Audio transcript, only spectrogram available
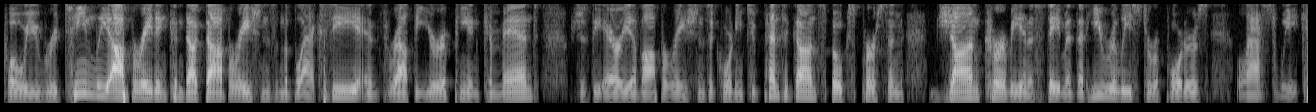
Quote, we routinely operate and conduct operations in the Black Sea and throughout the European Command, which is the area of operations, according to Pentagon spokesperson John Kirby in a statement that he released to reporters last week.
